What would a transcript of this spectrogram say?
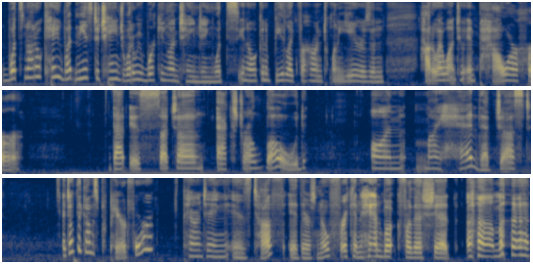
what's not okay, what needs to change, what are we working on changing, what's, you know, going to be like for her in 20 years and how do I want to empower her? That is such an extra load on my head that just, I don't think I was prepared for. Parenting is tough. There's no freaking handbook for this shit. Um,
